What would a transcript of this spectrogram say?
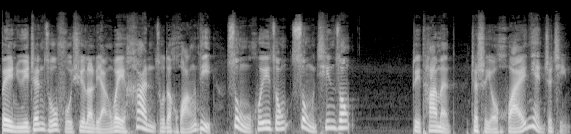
被女真族抚去了两位汉族的皇帝宋徽宗、宋钦宗，对他们这是有怀念之情。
